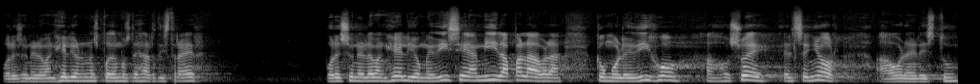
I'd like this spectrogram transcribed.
Por eso en el Evangelio no nos podemos dejar distraer. Por eso en el Evangelio me dice a mí la palabra, como le dijo a Josué el Señor, ahora eres tú.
